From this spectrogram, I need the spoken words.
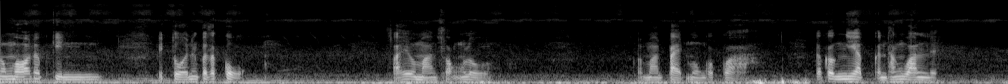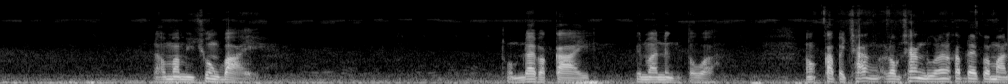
น้องมอสครับกินไปตัวหนึ่งปลาตะโกกไซส์ประมาณสองโล ประมาณแปดโมงกว่าๆแล้วก็เงียบกันทั้งวันเลย แล้วมามีช่วงบ่าย ผมได้ปลากายขึ้นมาหนึ่งตัว ลองกลับไปช่างลองช่างดูแล้วนะครับ ได้ประมาณ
